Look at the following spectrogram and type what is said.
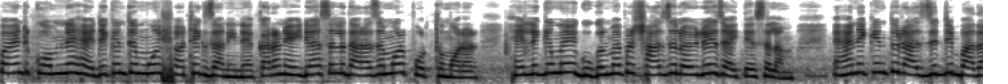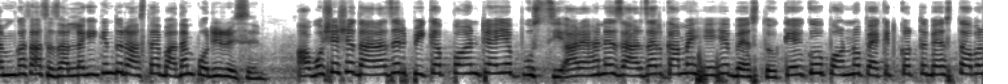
পয়েন্ট কম নে হেডে কিন্তু মুই সঠিক জানি না, কারণ এইটা আসলে দারাজে মোর প্রথম অর্ডার হের লেগে মুই গুগল ম্যাপের সাহায্যে লই লই যাইতেছিলাম এখানে কিন্তু রাজনীতি বাদাম গাছ আছে, যার লাগে কিন্তু রাস্তায় বাদাম পড়ে রয়েছে। অবশেষে দারাজের পিক আপ পয়েন্টে আইয়া পুষছি। আর এখানে যার যার কামে হে হে ব্যস্ত। কেউ কেউ পণ্য প্যাকেট করতে ব্যস্ত, আবার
